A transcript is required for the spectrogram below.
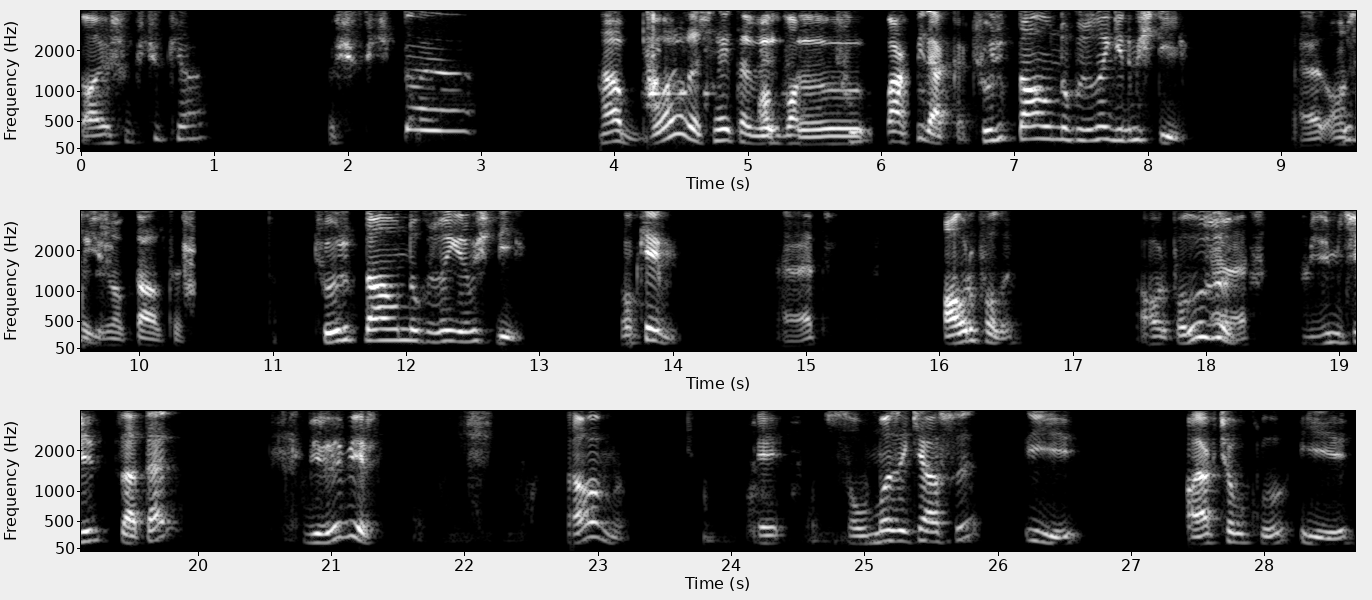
Daha yaşı küçük ya. Yaşı küçük daha ya. Ha bu arada şey tabii Abi bak, e, şu- bak bir dakika. Çocuk daha 19'una girmiş değil. evet 18.6. Çocuk daha 19'una girmiş değil. Okey mi? Evet. Avrupalı. Avrupalı uzun. Evet. Bizim için zaten birde bir. Tamam mı? E, savunma zekası iyi. Ayak çabukluğu iyi.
